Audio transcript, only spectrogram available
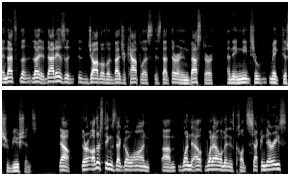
and that's the that, that is the job of a venture capitalist is that they're an investor and they need to make distributions. Now there are other things that go on. Um, one one element is called secondaries,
